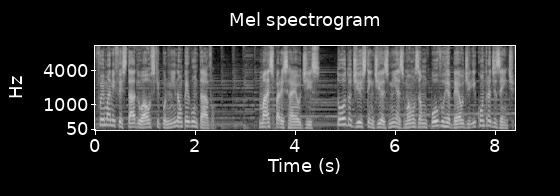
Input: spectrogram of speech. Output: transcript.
foi manifestado aos que por mim não perguntavam. Mas para Israel diz, todo dia estendi as minhas mãos a um povo rebelde e contradizente.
